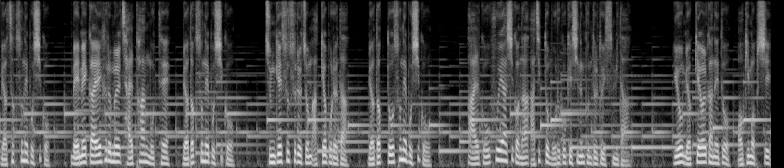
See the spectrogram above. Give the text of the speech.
몇 억 손해보시고 매매가의 흐름을 잘 파악 못해 몇 억 손해보시고 중개 수수료 좀 아껴보려다 몇 억도 손해보시고 알고 후회하시거나 아직도 모르고 계시는 분들도 있습니다. 요 몇 개월간에도 어김없이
